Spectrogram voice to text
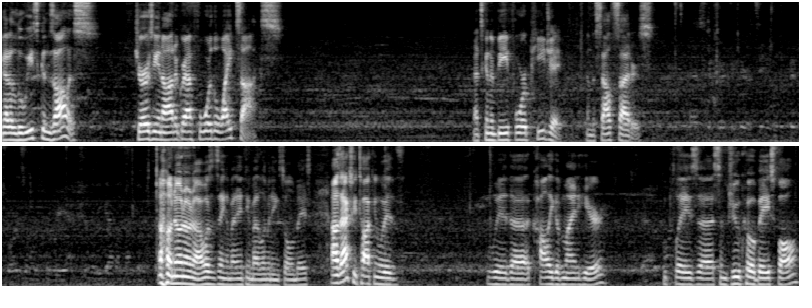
We got a Luis Gonzalez jersey and autograph for the White Sox. That's going to be for PJ and the Southsiders. Oh no no no! I wasn't saying about anything about limiting stolen base. I was actually talking with with a colleague of mine here who plays uh, some JUCO baseball.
